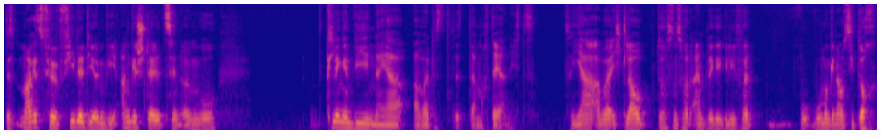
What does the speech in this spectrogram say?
das mag jetzt für viele, die irgendwie angestellt sind irgendwo, klingen wie, naja, aber das, das, da macht er ja nichts. So, ja, aber ich glaube, du hast uns heute Einblicke geliefert, wo, wo man genau sieht, doch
